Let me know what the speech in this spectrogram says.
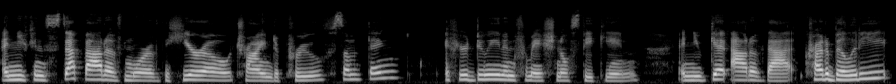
And you can step out of more of the hero trying to prove something if you're doing informational speaking and you get out of that credibility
